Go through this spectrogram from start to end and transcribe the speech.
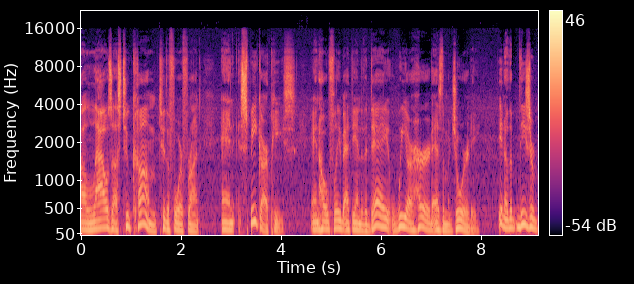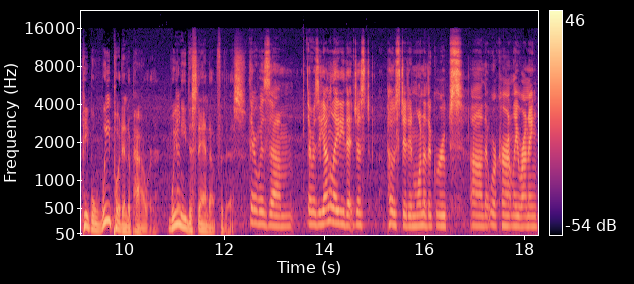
allows us to come to the forefront and speak our piece. And hopefully, at the end of the day, we are heard as the majority. You know, the, these are people we put into power. We need to stand up for this. There was um, there was a young lady that just posted in one of the groups uh, that we're currently running,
